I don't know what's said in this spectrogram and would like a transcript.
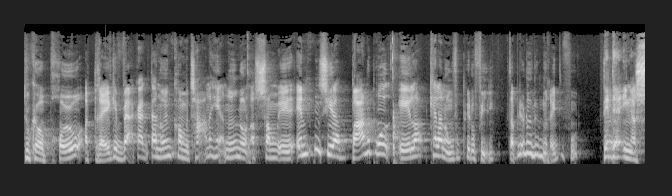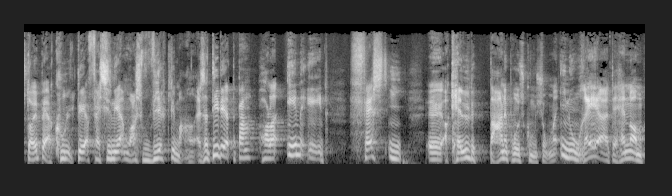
Du kan jo prøve at drikke hver gang, der er noget i kommentarerne her nedenunder, som øh, enten siger barnebrød, eller kalder nogen for pædofil. Der bliver du nemlig rigtig fuld. Den der Inger Støjberg-kult der fascinerer mig også virkelig meget. Altså de der, der bare holder et fast i øh, at kalde det barnebrudskommissioner. Ignorerer, at det handler om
